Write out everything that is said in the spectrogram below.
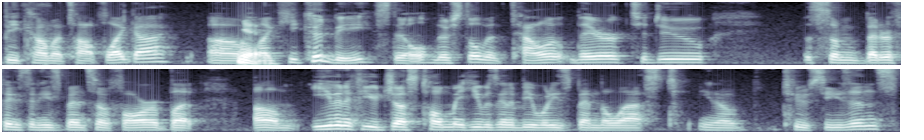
become a top flight guy. Um, yeah. Like he could be still. There's still the talent there to do some better things than he's been so far. But um, even if you just told me he was going to be what he's been the last you know two seasons,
